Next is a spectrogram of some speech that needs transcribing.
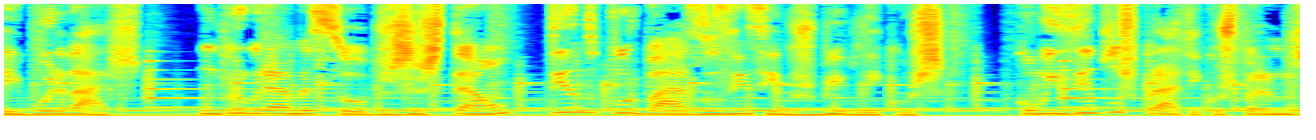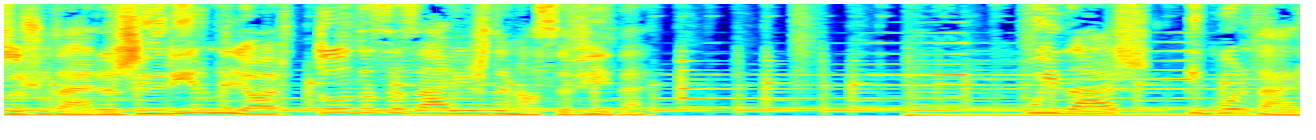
e Guardar, um programa sobre gestão, tendo por base os ensinos bíblicos, com exemplos práticos para nos ajudar a gerir melhor todas as áreas da nossa vida. Cuidar e Guardar.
